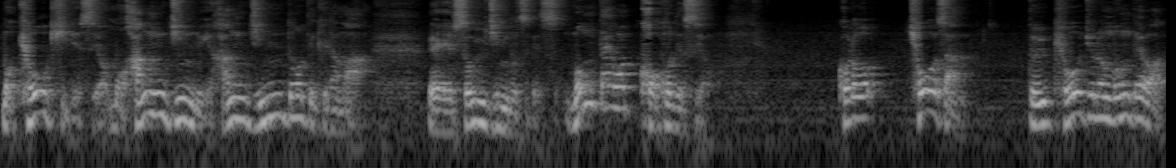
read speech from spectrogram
もう狂気ですよ。もう反人類反人道的なまあ、えー、そういう人物です。問題はここですよ。この張さんという教授の問題は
